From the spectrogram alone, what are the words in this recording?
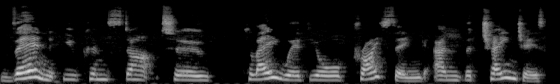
then you can start to play with your pricing and the changes.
